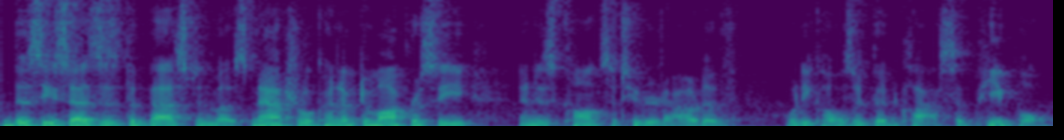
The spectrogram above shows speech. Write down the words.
This, he says, is the best and most natural kind of democracy and is constituted out of what he calls a good class of people.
